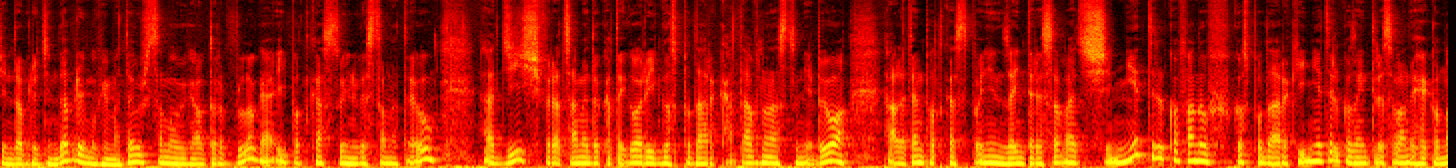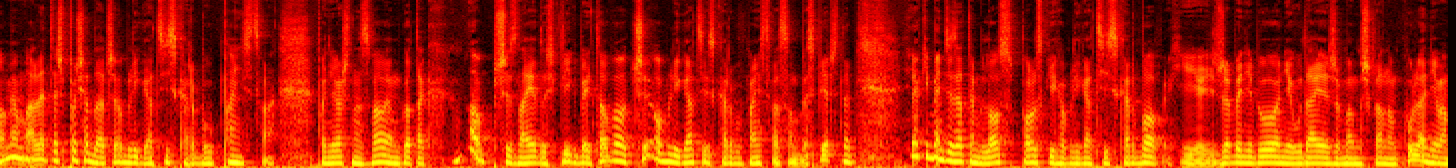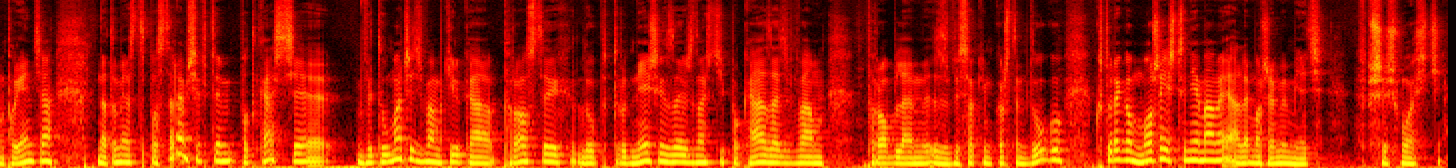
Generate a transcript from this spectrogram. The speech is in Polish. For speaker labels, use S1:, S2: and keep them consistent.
S1: Dzień dobry, dzień dobry, mówi Mateusz Samołyk, autor bloga i podcastu Inwestonat.eu, a dziś wracamy do kategorii gospodarka. Dawno nas tu nie było, ale ten podcast powinien zainteresować nie tylko fanów gospodarki, nie tylko zainteresowanych ekonomią, ale też posiadaczy obligacji Skarbu Państwa, ponieważ nazwałem go tak, no przyznaję dość clickbaitowo, czy obligacje Skarbu Państwa są bezpieczne, jaki będzie zatem los polskich obligacji skarbowych? I żeby nie było, nie udaję, że mam szklaną kulę, nie mam pojęcia, Natomiast postaram się w tym podcaście wytłumaczyć Wam kilka prostych lub trudniejszych zależności, pokazać Wam problem z wysokim kosztem długu, którego może jeszcze nie mamy, ale możemy mieć w przyszłości.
